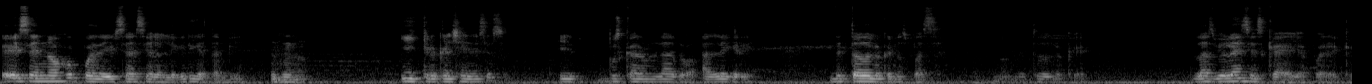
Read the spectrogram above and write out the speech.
ese enojo puede irse hacia la alegría también. Y creo que el shade es eso, y buscar un lado alegre de todo lo que nos pasa, ¿no? de todo lo que, las violencias que hay allá afuera, que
